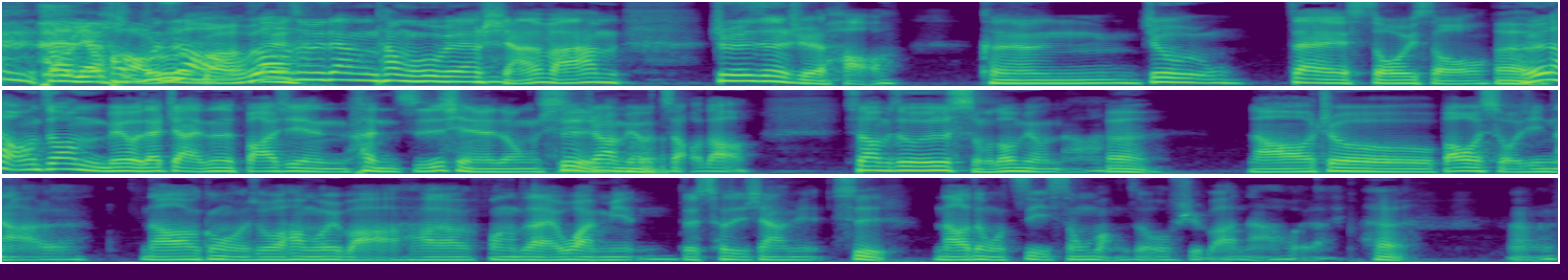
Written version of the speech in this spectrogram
他们有讨论吗？我不知道是不是这样，他们会不会这样想？反正他们就是真的觉得好，可能就再搜一搜。可是好像之后没有在家里真的发现很值钱的东西，就没有找到，所以他们就是什么都没有拿。嗯，然后就把我手机拿了，然后跟我说他们会把它放在外面的车子下面，是，然后等我自己松绑之后去把它拿回来。嗯，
